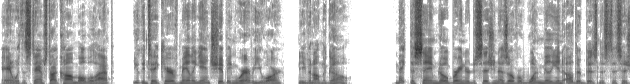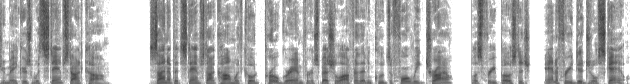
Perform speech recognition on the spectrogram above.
And with the Stamps.com mobile app, you can take care of mailing and shipping wherever you are, even on the go. Make the same no brainer decision as over 1 million other business decision makers with Stamps.com. Sign up at Stamps.com with code PROGRAM for a special offer that includes a four week trial, plus free postage and a free digital scale.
